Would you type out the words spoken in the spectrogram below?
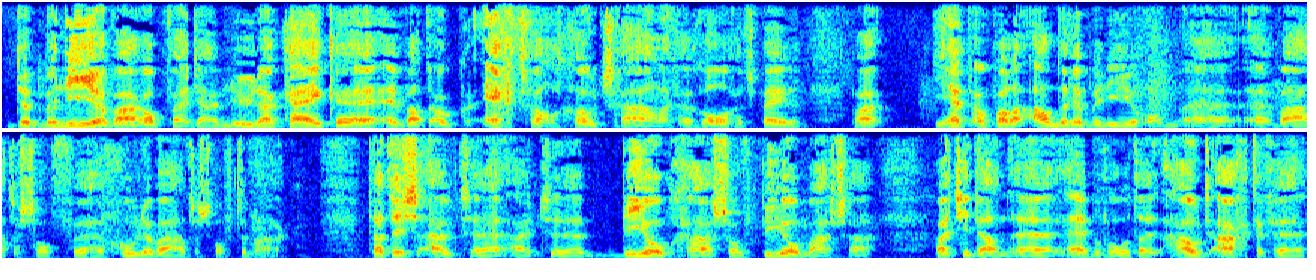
de manier waarop wij daar nu naar kijken, hè, en wat ook echt wel grootschalig een rol gaat spelen. Maar je hebt ook wel een andere manier om uh, waterstof, uh, groene waterstof te maken. Dat is uit, uit biogas of biomassa, wat je dan, hè, bijvoorbeeld houtachtige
